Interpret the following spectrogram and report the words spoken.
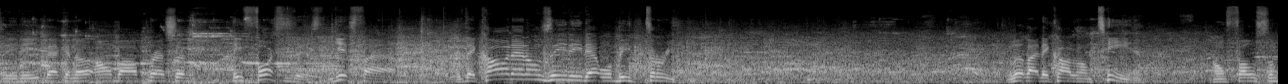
ZD backing up, on ball pressure. He forces this, gets five. If they call that on ZD, that will be three. Look like they call it on 10 on Folsom.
